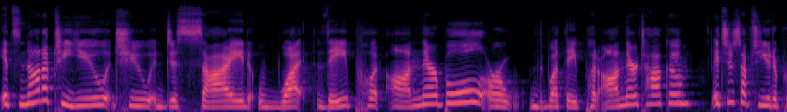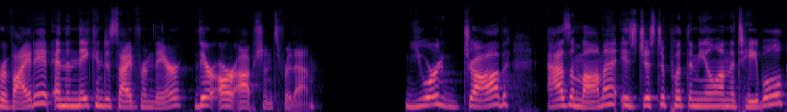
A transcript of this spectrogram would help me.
It's not up to you to decide what they put on their bowl or what they put on their taco. It's just up to you to provide it, and then they can decide from there. There are options for them. Your job as a mama is just to put the meal on the table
